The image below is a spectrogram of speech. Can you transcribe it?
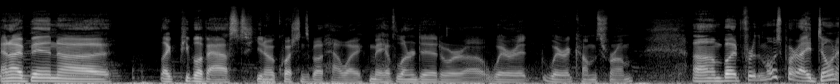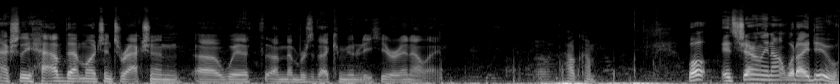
and I've been uh, like people have asked, you know, questions about how I may have learned it or uh, where it where it comes from. Um, but for the most part, I don't actually have that much interaction uh, with uh, members of that community here in LA. Uh, how come? Well, it's generally not what I do,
